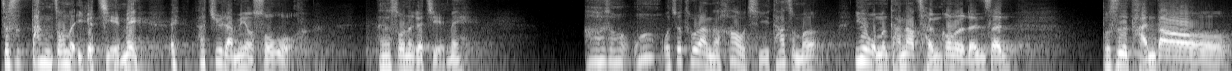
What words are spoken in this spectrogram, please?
这是当中的一个姐妹，哎，他居然没有说我，他就说那个姐妹。啊，说我我就突然很好奇，他怎么？因为我们谈到成功的人生，不是谈到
